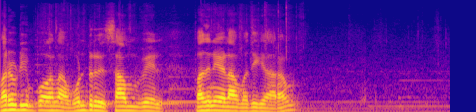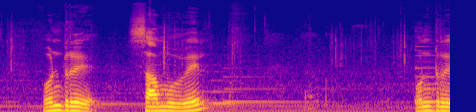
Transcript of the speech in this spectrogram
மறுபடியும் போகலாம். ஒன்று சாமுவேல் பதினேழாம் அதிகாரம். ஒன்று சாமுவேல் ஒன்று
